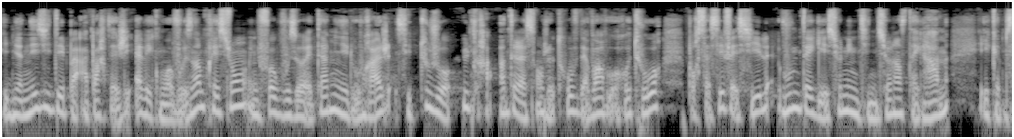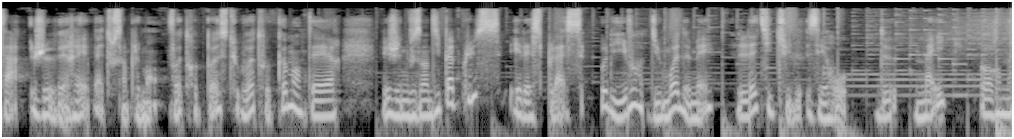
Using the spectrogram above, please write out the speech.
eh bien n'hésitez pas à partager avec moi vos impressions une fois que vous aurez terminé l'ouvrage. C'est toujours ultra intéressant, je trouve, d'avoir vos retours. Pour ça, c'est facile. Vous me taguez sur LinkedIn, sur Instagram et comme ça, je verrai bah, tout simplement votre post ou votre commentaire. Mais je ne vous en dis pas plus et laisse place au livre du mois de mai, Latitude Zéro de Mike Horn.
